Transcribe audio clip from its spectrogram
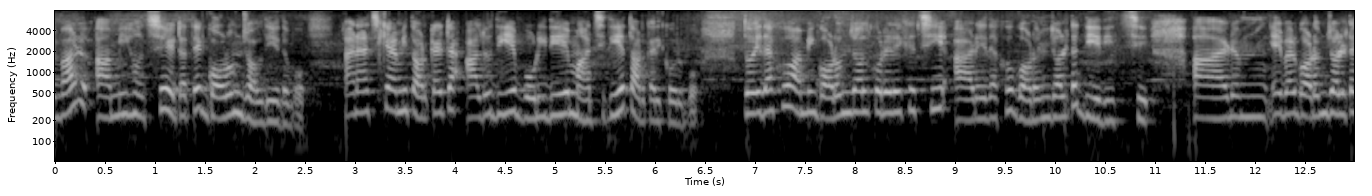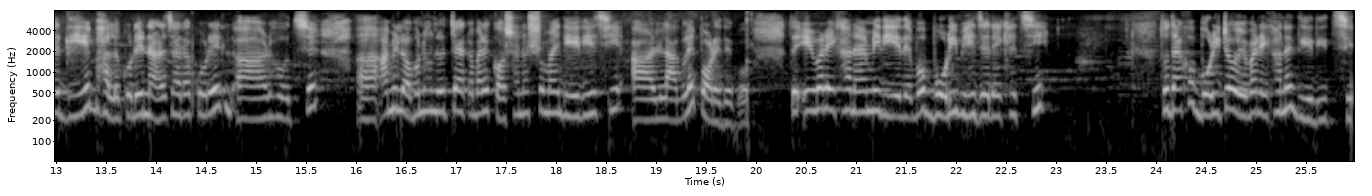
এবার আমি হচ্ছে এটাতে গরম জল দিয়ে দেবো। আর আজকে আমি তরকারিটা আলু দিয়ে, বড়ি দিয়ে, মাছ দিয়ে তরকারি করব। তো এই দেখো আমি গরম জল করে রেখেছি আর এই দেখো গরম জলটা দিয়ে দিচ্ছি। আর এবার গরম জলটা দিয়ে ভালো করে নাড়াচাড়া করে আর হচ্ছে আমি লবণ হলুদটা একেবারে কষানোর সময় দিয়ে দিয়েছি আর লাগলে পরে দেব। তো এবার এখানে আমি দিয়ে দেব বড়ি ভেজে রেখেছি। তো দেখো, বড়িটাও এবার এখানে দিয়ে দিচ্ছি।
